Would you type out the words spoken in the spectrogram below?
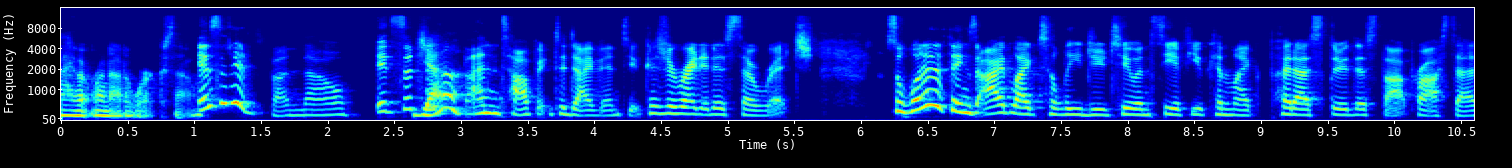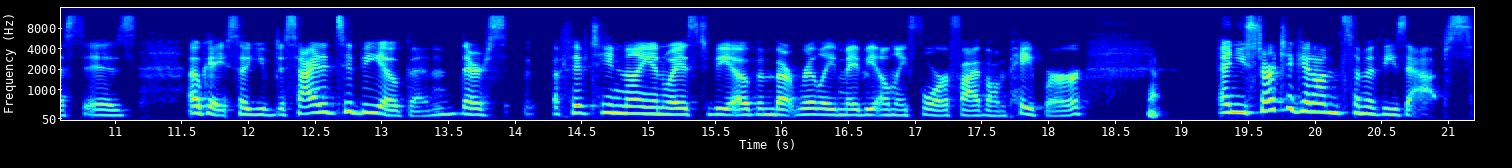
I haven't run out of work. So, isn't it fun though? It's such yeah. a fun topic to dive into because you're right, it is so rich. So one of the things I'd like to lead you to and see if you can like put us through this thought process is okay, so you've decided to be open. There's a 15 million ways to be open, but really maybe only four or five on paper. Yeah. And you start to get on some of these apps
